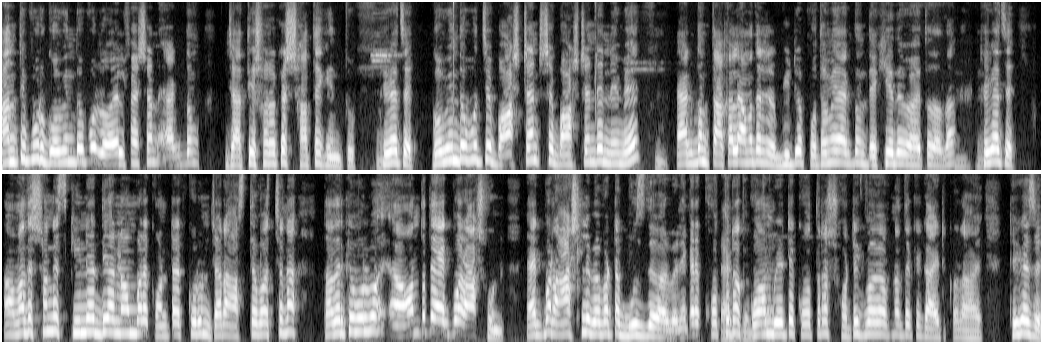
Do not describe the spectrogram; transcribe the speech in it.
শান্তিপুর গোবিন্দপুর রয়্যাল ফ্যাশন একদম জাতীয় সড়কের সাথে কিন্তু ঠিক আছে? গোবিন্দপুর যে বাস স্ট্যান্ড সে বাস স্ট্যান্ডে নেমে একদম তাকালে আমাদের ভিডিও প্রথমে একদম দেখিয়ে দেবে হয়তো দাদা ঠিক আছে? আমাদের সঙ্গে স্ক্রিনের দেওয়ার নম্বরে কন্ট্যাক্ট করুন। যারা আসতে পারছে না তাদেরকে বলব অন্তত একবার আসুন। একবার আসলে ব্যাপারটা বুঝতে পারবেন। এখানে কতটা কম রেটে কতটা সঠিকভাবে আপনাদেরকে গাইড করা হয় ঠিক আছে?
